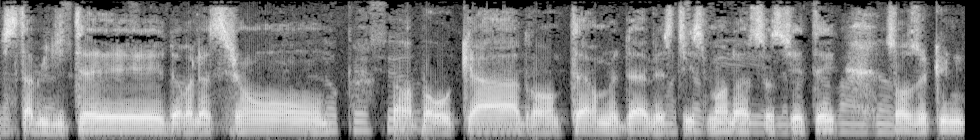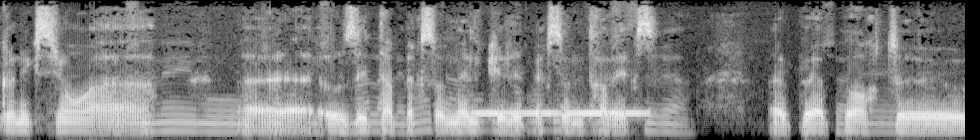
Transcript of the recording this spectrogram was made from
stabilité, de relations par rapport au cadre, en termes d'investissement de la société, sans aucune connexion euh, aux états personnels que les personnes traversent. Euh, peu importe euh,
